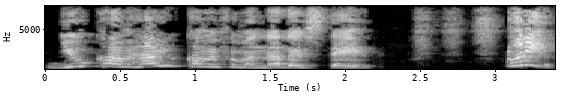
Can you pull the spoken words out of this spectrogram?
you come how are you coming from another state what do you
